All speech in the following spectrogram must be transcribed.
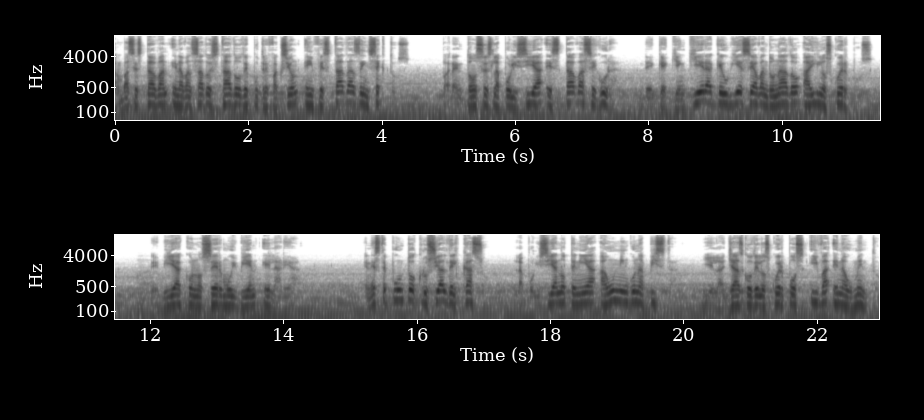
Ambas estaban en avanzado estado de putrefacción e infestadas de insectos. Para entonces la policía estaba segura de que quienquiera que hubiese abandonado ahí los cuerpos debía conocer muy bien el área. En este punto crucial del caso, la policía no tenía aún ninguna pista y el hallazgo de los cuerpos iba en aumento.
